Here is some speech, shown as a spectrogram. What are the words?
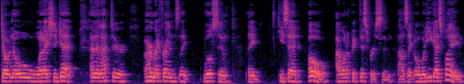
don't know what I should get. And then after I heard my friends like Wilson like. He said, "Oh, I want to pick this person." And I was like, "Oh, what are you guys playing?"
